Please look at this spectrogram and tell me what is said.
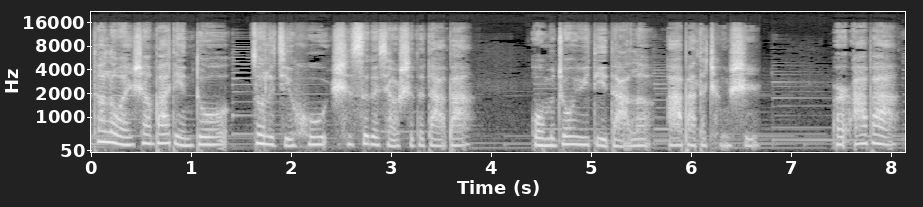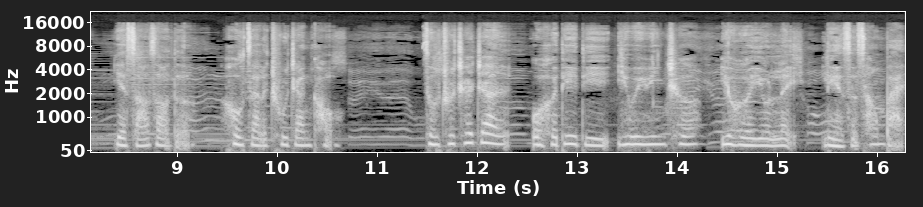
到了晚上八点多，坐了几乎十四个小时的大巴，我们终于抵达了阿爸的城市，而阿爸也早早的。候在了出站口，走出车站，我和弟弟因为晕车又饿又累，脸色苍白。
